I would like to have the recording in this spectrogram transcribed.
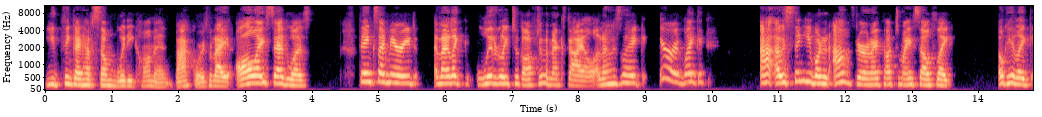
you'd think I'd have some witty comment backwards, but I all I said was, thanks, I married. And I like literally took off to the next aisle. And I was like, Erin, like, I, I was thinking about it after and I thought to myself, like, okay, like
